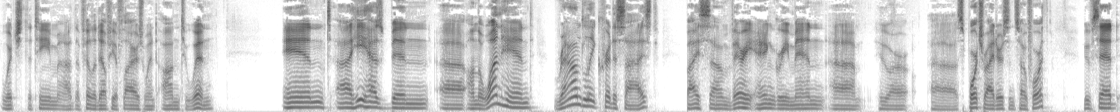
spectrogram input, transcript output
which the team, uh, the Philadelphia Flyers, went on to win. And uh, he has been, uh, on the one hand, roundly criticized by some very angry men um, who are sports writers and so forth, who've said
